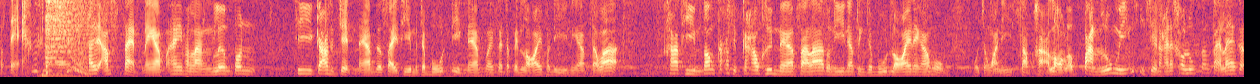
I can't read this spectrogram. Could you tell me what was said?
สแตทให้ไปอัพสแตทนะครับให้พลังเริ่มต้นที่ 97 นะครับ เดี๋ยวใส่ทีมมันจะบูสต์อีกนะครับมันก็จะเป็นร้อยพอดีนะครับ แต่ว่าค่าทีมต้อง 99 ขึ้นนะครับ ซาร่าตัวนี้นะครับ ถึงจะบูทร้อยนะครับผม โอ้จังหวะนี้สับขาหลอกแล้วปั่นลูกนี้เสียดายนะเข้าลูกตั้งแต่แรกก็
